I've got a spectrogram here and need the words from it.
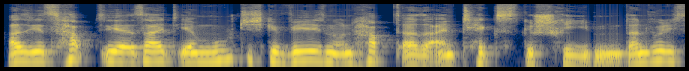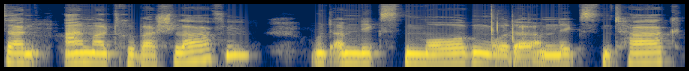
also jetzt habt ihr, seid ihr mutig gewesen und habt also einen Text geschrieben. Dann würde ich sagen, einmal drüber schlafen und am nächsten Morgen oder am nächsten Tag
